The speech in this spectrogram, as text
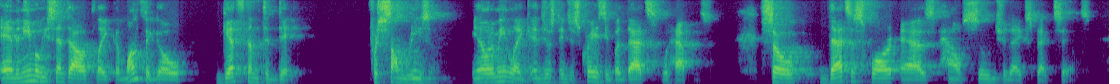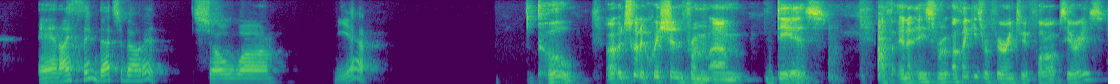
And an email you sent out like a month ago gets them today for some reason. You know what I mean? Like it just it's just crazy, but that's what happens. So that's as far as how soon should I expect sales. And I think that's about it. So uh, yeah. Cool. I just got a question from um, Des, and he's I think he's referring to follow up series.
